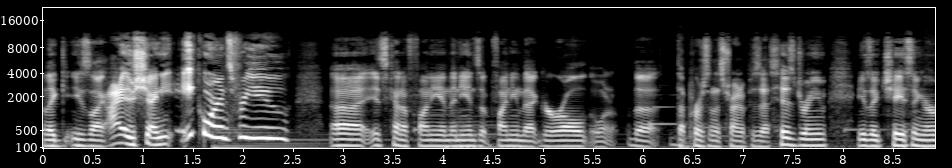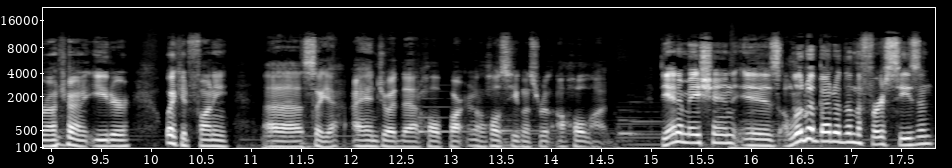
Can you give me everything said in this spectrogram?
Like he's like, I have shiny acorns for you. Uh, it's kind of funny, and then he ends up finding that girl, the the person that's trying to possess his dream. He's like chasing her around, trying to eat her. Wicked funny. Uh, so yeah, I enjoyed that whole part, the whole sequence a whole lot. The animation is a little bit better than the first season,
